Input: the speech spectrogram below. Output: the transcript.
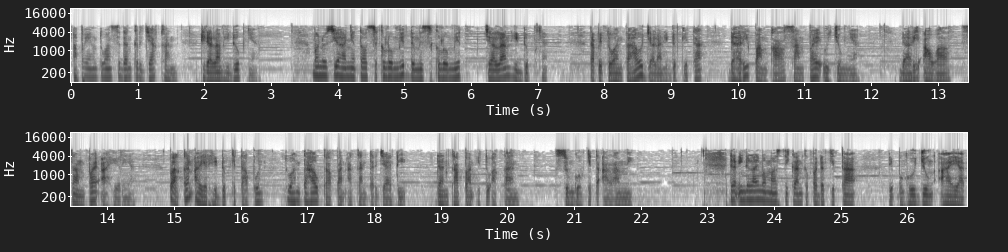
apa yang Tuhan sedang kerjakan di dalam hidupnya. Manusia hanya tahu sekelumit demi sekelumit jalan hidupnya. Tapi Tuhan tahu jalan hidup kita dari pangkal sampai ujungnya, dari awal sampai akhirnya. Bahkan akhir hidup kita pun Tuhan tahu kapan akan terjadi dan kapan itu akan sungguh kita alami. Dan inilah yang memastikan kepada kita di penghujung ayat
